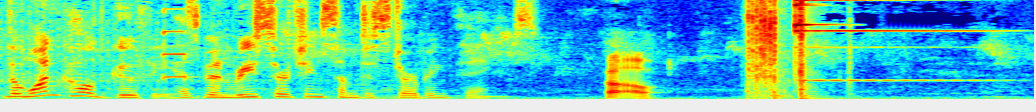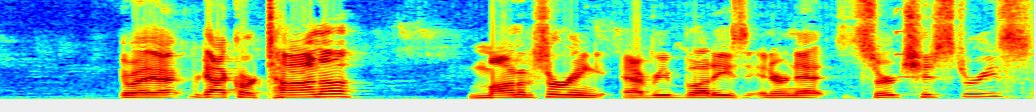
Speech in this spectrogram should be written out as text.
The one called Goofy has been researching some disturbing things. Uh-oh. We got, Cortana monitoring everybody's internet search histories.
